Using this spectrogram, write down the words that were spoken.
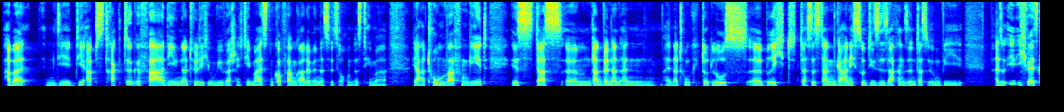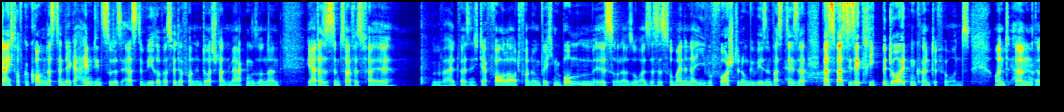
Aber die, die abstrakte Gefahr, die natürlich irgendwie wahrscheinlich die meisten im Kopf haben, gerade wenn es jetzt auch um das Thema ja, Atomwaffen geht, ist, dass ähm, dann, wenn dann ein, ein Atomkrieg dort losbricht, äh, dass es dann gar nicht so diese Sachen sind, dass irgendwie, also ich wäre jetzt gar nicht drauf gekommen, dass dann der Geheimdienst so das Erste wäre, was wir davon in Deutschland merken, sondern ja, dass es im Zweifelsfall halt, weiß nicht, der Fallout von irgendwelchen Bomben ist oder so. Also das ist so meine naive Vorstellung gewesen, was dieser, was, was dieser Krieg bedeuten könnte für uns. Und ähm,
